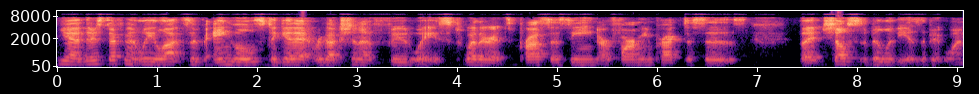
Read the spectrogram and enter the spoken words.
Yeah, there's definitely lots of angles to get at reduction of food waste, whether it's processing or farming practices, but shelf stability is a big one,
